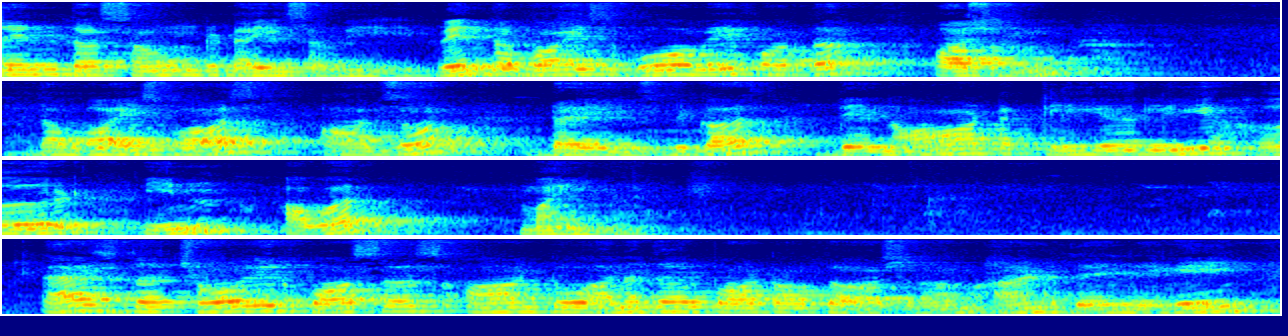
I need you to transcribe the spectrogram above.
then the sound dies away. When the boys go away for the ashram, the voice was also dies because they not clearly heard in our mind. As the choir passes on to another part of the ashram and then again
